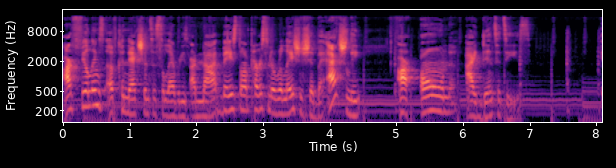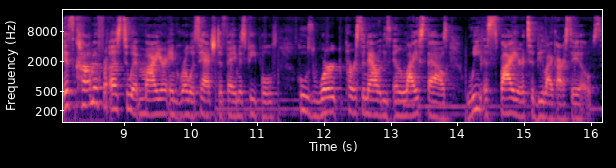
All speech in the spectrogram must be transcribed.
Our feelings of connection to celebrities are not based on personal relationship, but actually our own identities. It's common for us to admire and grow attached to famous people whose work, personalities, and lifestyles we aspire to be like ourselves.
